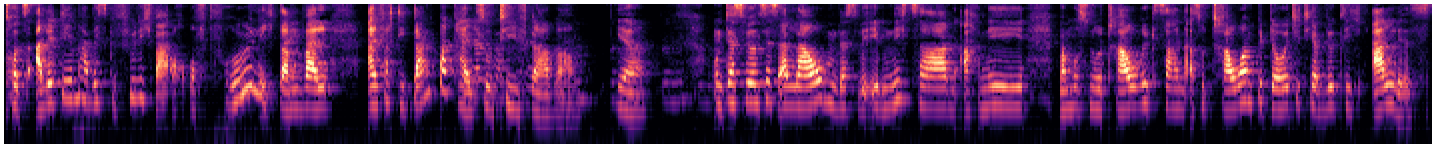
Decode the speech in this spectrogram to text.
trotz alledem habe ich das Gefühl, ich war auch oft fröhlich dann, weil einfach die Dankbarkeit so tief da war. Mhm. Ja. Mhm. Und dass wir uns das erlauben, dass wir eben nicht sagen, ach nee, man muss nur traurig sein. Also trauern bedeutet ja wirklich alles.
